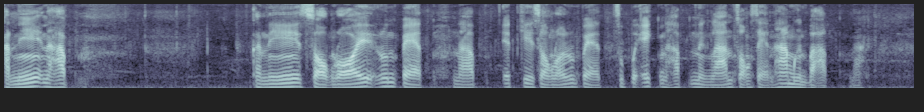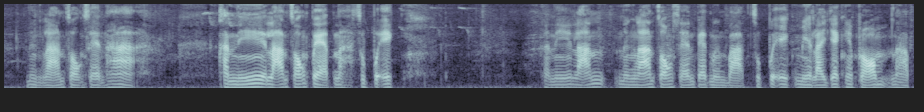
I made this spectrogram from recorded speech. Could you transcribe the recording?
คันนี้นะครับ คันนี้ 200 รุ่น 8 นะครับ SK 200 รุ่น 8 Super X นะครับ1ล้าน2แสน5หมื่นบาทนะ1ล้าน2แสน5คันนี้ล้าน28นะ Super X คันนี้ล้าน1ล้าน2แสน8หมื่นบาท Super X มีอะไรแยกให้พร้อมนะครับ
